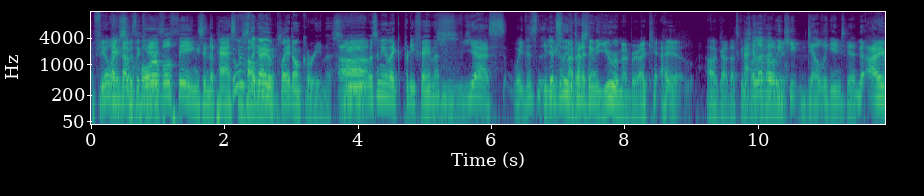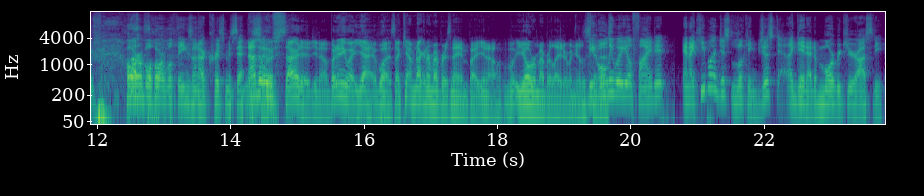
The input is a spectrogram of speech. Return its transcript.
I feel like there's that some was the horrible things in the past. Who was the guy who played Uncle Remus? He- Uh, wasn't he like pretty famous? case. Yes. Wait, this is usually the other kind of thing that you remember. I can't. I, oh god, that's gonna. I love the hell that we me. keep delving into I've horrible, horrible things on our Christmas episode. Now that we've started, you know. But anyway, yeah, it was. I can't, I'm not gonna remember his name, but you know, you'll remember later when you're listening. the to only this. way you'll find it, and I keep on just looking, just again out of morbid curiosity,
